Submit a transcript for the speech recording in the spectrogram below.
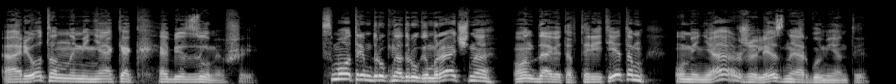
Орет он на меня, как обезумевший. Смотрим друг на друга мрачно, он давит авторитетом, у меня железные аргументы.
